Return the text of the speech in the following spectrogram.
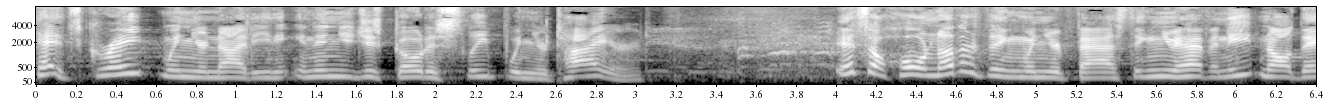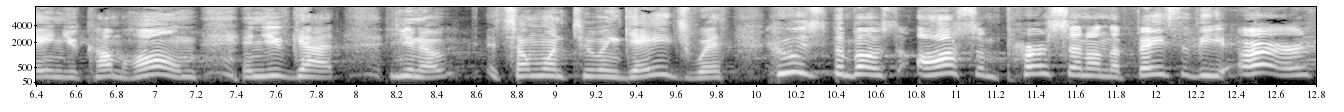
Yeah, it's great when you're not eating and then you just go to sleep when you're tired. It's a whole other thing when you're fasting and you haven't eaten all day and you come home and you've got, you know, someone to engage with. Who's the most awesome person on the face of the earth?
